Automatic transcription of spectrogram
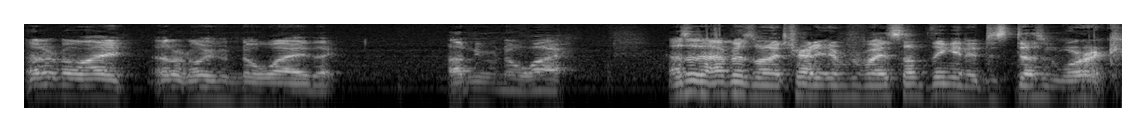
don't know why, I don't even know why that, I don't even know why. That's what happens when I try to improvise something and it just doesn't work.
